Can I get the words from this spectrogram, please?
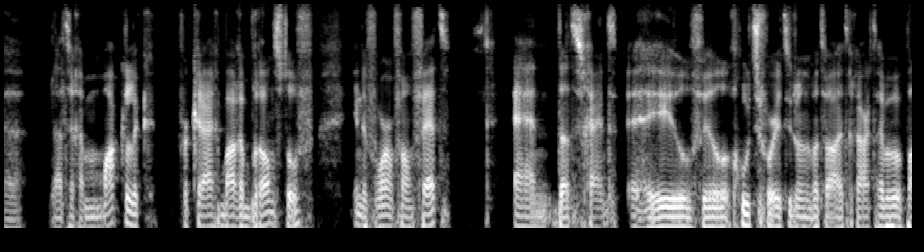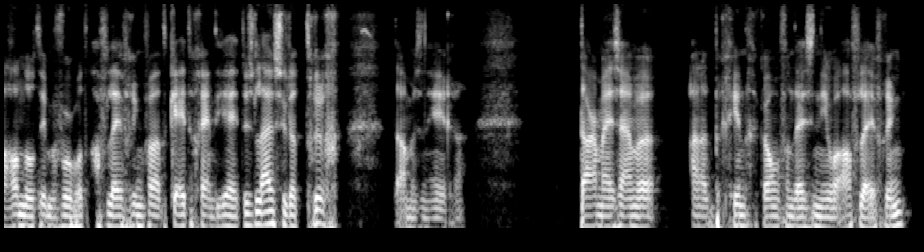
uh, laten we zeggen, makkelijk verkrijgbare brandstof in de vorm van vet. En dat schijnt heel veel goeds voor je te doen. Wat we uiteraard hebben behandeld in bijvoorbeeld aflevering van het ketogeen dieet. Dus luister dat terug, dames en heren. Daarmee zijn we aan het begin gekomen van deze nieuwe aflevering.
